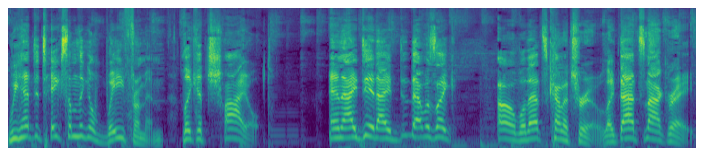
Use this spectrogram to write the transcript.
We had to take something away from him, like a child. And I did. I that was like, oh, well, that's kind of true. Like, that's not great.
